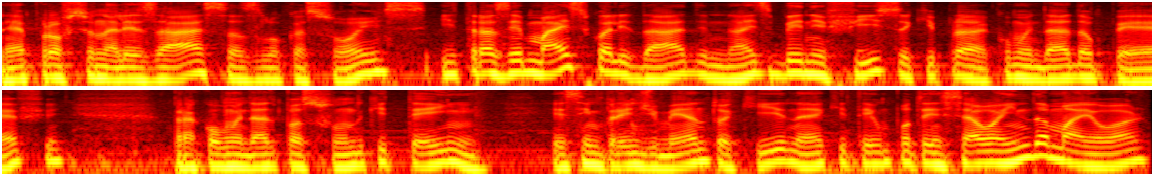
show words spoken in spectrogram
né? Profissionalizar essas locações e trazer mais qualidade, mais benefícios aqui para a comunidade da UPF, para a comunidade Passo Fundo que tem esse empreendimento aqui, né, que tem um potencial ainda maior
